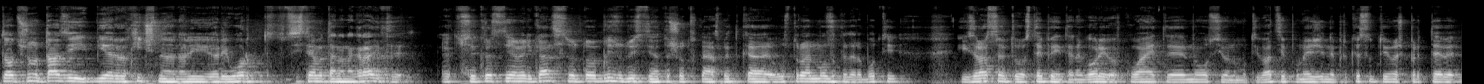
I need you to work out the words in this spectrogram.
точно тази иерархична нали, рeward системата на наградите, както се кръсти американците, но то е близо до истината, защото в крайна сметка е устроен мозъка да работи. Израстването в степените нагоре и в коланите е много силна мотивация, понеже непрекъснато имаш пред тебе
